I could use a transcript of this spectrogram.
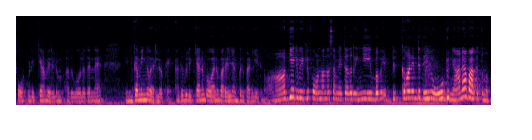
ഫോൺ വിളിക്കാൻ വരലും അതുപോലെ തന്നെ ഇൻകമിങ് വരലൊക്കെ അത് വിളിക്കാനും പോകാനും പറയലും ഞങ്ങൾക്കൊരു പണിയായിരുന്നു. ആദ്യമായിട്ട് വീട്ടിൽ ഫോൺ വന്ന സമയത്ത് അത് റിങ് ചെയ്യുമ്പോൾ എടുക്കാൻ എന്റെ ദൈവം ഓടും. ആ ഭാഗത്തുനിന്നും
